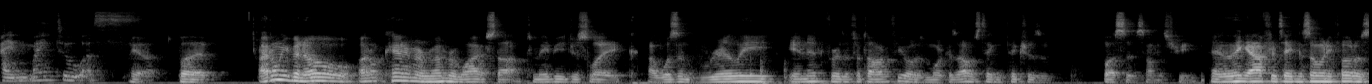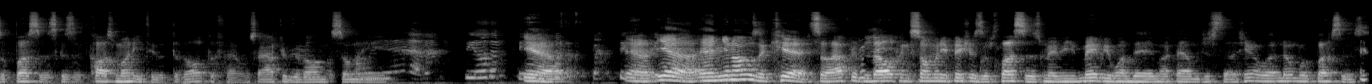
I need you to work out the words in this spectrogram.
time. Mine too was. yeah. But I don't even know. I don't can't even remember why I stopped. Maybe just like I wasn't really in it for the photography. I was more because I was taking pictures of buses on the street. And I think after taking so many photos of buses, because it costs money to develop the film. So after mm. developing so Oh many. yeah, the other thing. Yeah. Yeah, yeah, and you know I was a kid, so after developing so many pictures of buses, maybe maybe one day my family just thought, you know what, no more buses.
